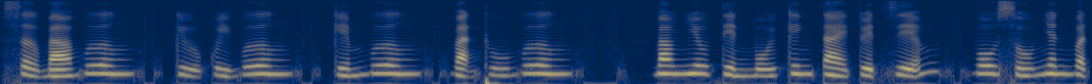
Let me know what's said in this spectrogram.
Sở bá vương, cửu quỷ vương, kiếm vương, vạn thú vương, bao nhiêu tiền bối kinh tài tuyệt diễm, vô số nhân vật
